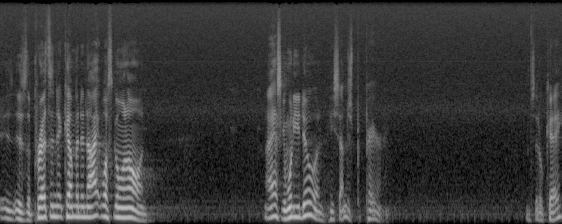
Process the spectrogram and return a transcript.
is, is the president coming tonight? What's going on? I asked him, what are you doing? He said, I'm just preparing. I said, okay.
